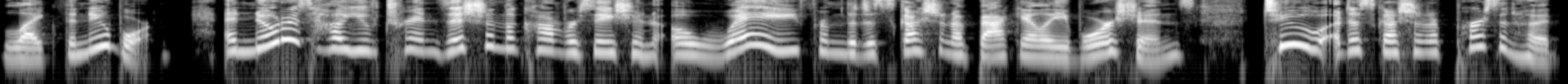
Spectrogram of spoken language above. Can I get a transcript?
like the newborn? And notice how you've transitioned the conversation away from the discussion of back alley abortions to a discussion of personhood,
